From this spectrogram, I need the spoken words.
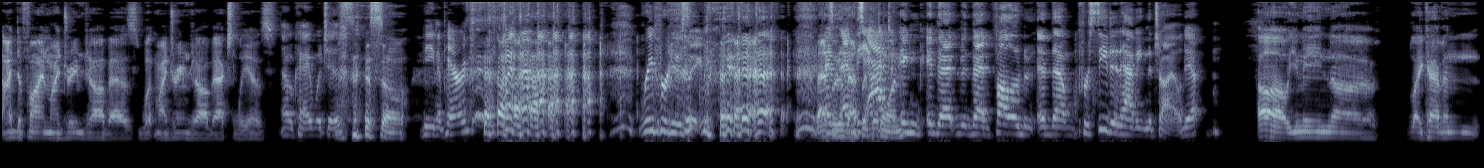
I define my dream job as what my dream job actually is. Okay, which is so being a parent, reproducing. that's a- that's a good one. that that followed and that preceded having the child. Yep. Oh, you mean uh like having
